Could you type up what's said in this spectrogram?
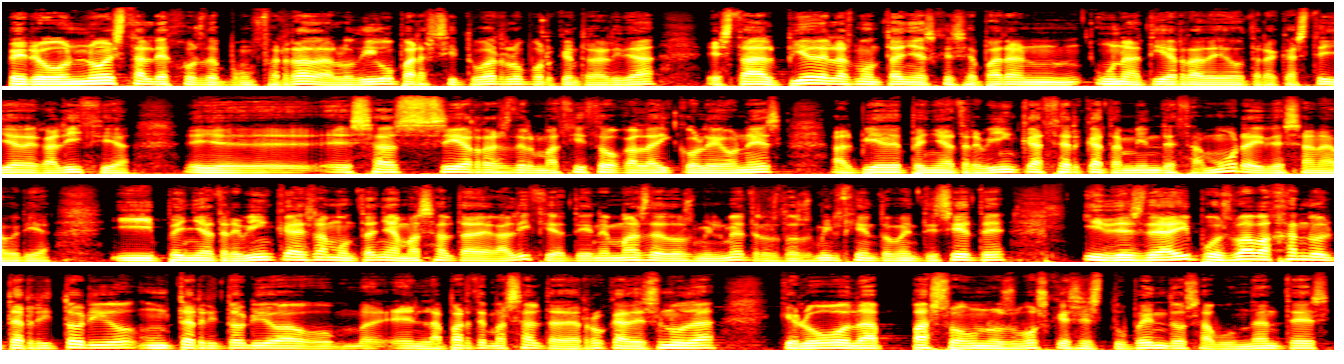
Pero no está lejos de Ponferrada, lo digo para situarlo porque en realidad está al pie de las montañas que separan una tierra de otra, Castilla de Galicia, eh, esas sierras del macizo galaico-leonés, al pie de Peñatrevinca, cerca también de Zamora y de Sanabria. Y Peñatrevinca es la montaña más alta de Galicia, tiene más de 2.000 metros, 2.127, y desde ahí pues va bajando el territorio, un territorio en la parte más alta de roca desnuda, que luego da paso a unos bosques estupendos, abundantes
